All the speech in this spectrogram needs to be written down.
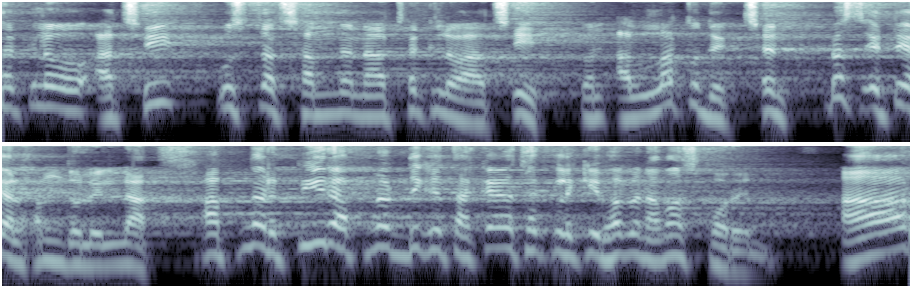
থাকলেও আছি, উস্তাদ সামনে না থাকলেও আছি, কারণ আল্লাহ তো দেখছেন, ব্যাস এটাই আলহামদুলিল্লাহ। আপনার পীর আপনার দিকে তাকায় থাকলে কীভাবে নামাজ পড়েন? আর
